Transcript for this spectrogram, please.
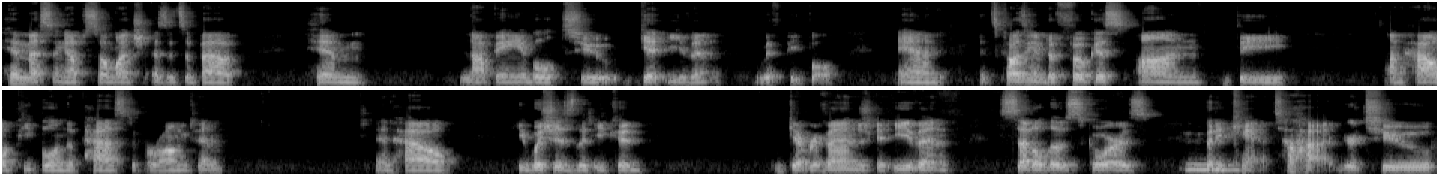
him messing up so much as it's about him not being able to get even with people. And it's causing him to focus on the on how people in the past have wronged him and how he wishes that he could get revenge, get even, settle those scores, but he Mm-hmm. can't. Haha, you're too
